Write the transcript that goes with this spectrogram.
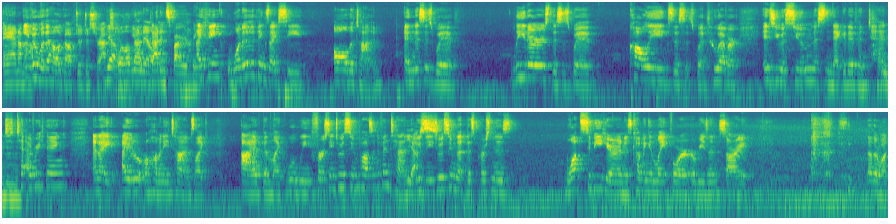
And I'm even out. with a helicopter distraction. Yeah, well, that, that inspired me. I think one of the things I see all the time, and this is with leaders, this is with colleagues, this is with whoever, is you assume this negative intent mm-hmm. to everything. And I, I don't know how many times, like, I've been like, well, we first need to assume positive intent. Yes. We need to assume that this person is wants to be here and is coming in late for a reason. Sorry. another one.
